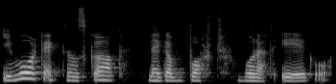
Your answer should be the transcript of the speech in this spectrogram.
i vårt äktenskap lägga bort vårt ego.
